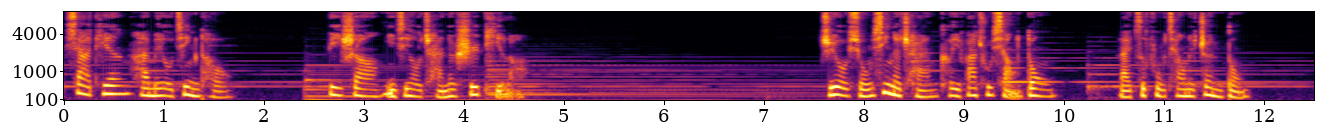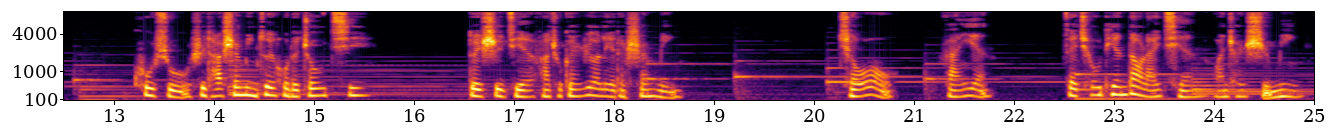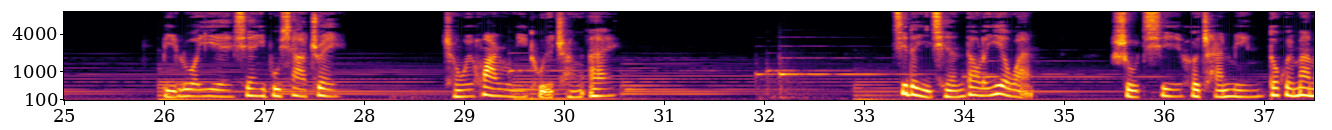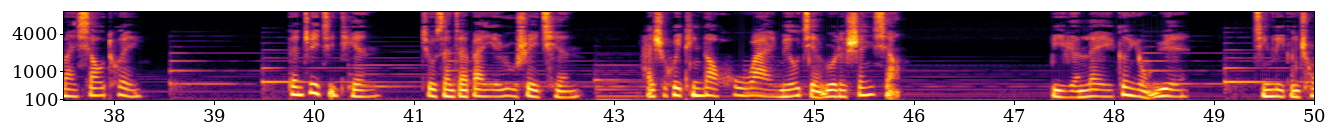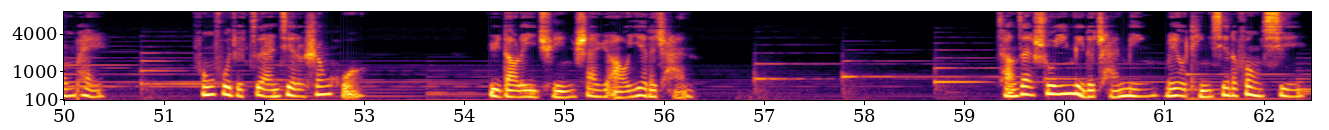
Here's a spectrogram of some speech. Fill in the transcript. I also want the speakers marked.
Speaker 1: 夏天还没有尽头，地上已经有蝉的尸体了。只有雄性的蝉可以发出响动，来自腹腔的震动。酷暑是它生命最后的周期，对世界发出更热烈的声明。求偶、繁衍，在秋天到来前完成使命，比落叶先一步下坠。成为化入泥土的尘埃。记得以前到了夜晚，暑气和蝉鸣都会慢慢消退。但这几天，就算在半夜入睡前，还是会听到户外没有减弱的声响。比人类更踊跃，精力更充沛，丰富着自然界的生活。遇到了一群善于熬夜的蝉。藏在树荫里的蝉鸣没有停歇的缝隙，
